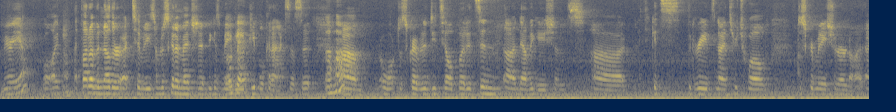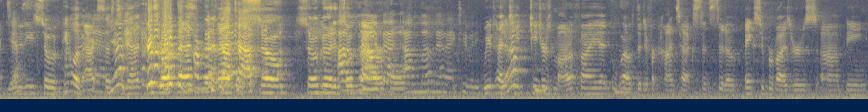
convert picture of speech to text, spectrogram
Marianne. Well, I, I thought of another activity, so I'm just going to mention it because maybe Okay. people can access it. Uh-huh. Um, I won't describe it in detail, but it's in uh, navigations. Uh, I think it's the grades 9 through 12, discrimination or not activities. So if people have read that. access Yeah. to that, Chris you wrote read this. I read that that. is so, so good and I so love that. powerful. I love that activity. We've had Yeah. te- teachers modify it with the different context instead of bank supervisors uh, being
